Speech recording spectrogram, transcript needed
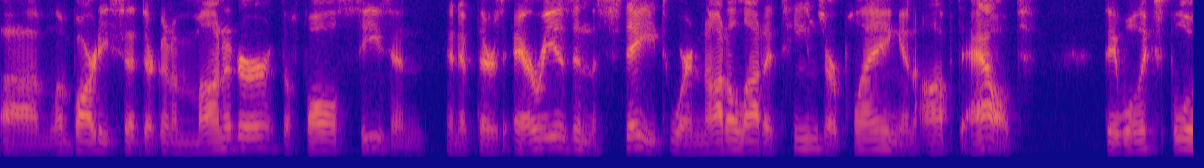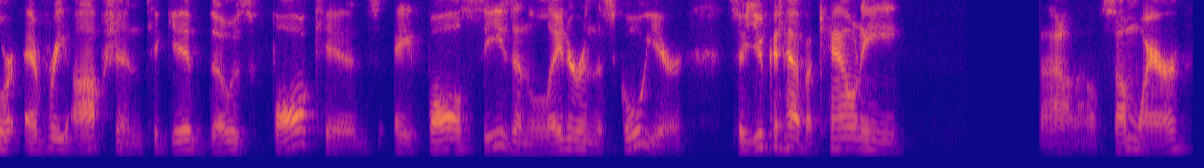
Um, Lombardi said they're going to monitor the fall season, and if there's areas in the state where not a lot of teams are playing and opt out, they will explore every option to give those fall kids a fall season later in the school year. So you could have a county, I don't know, somewhere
